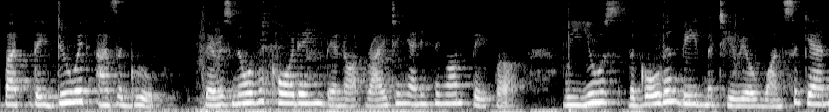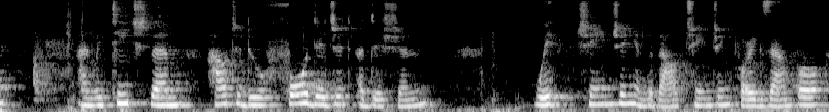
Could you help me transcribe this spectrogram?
but they do it as a group. There is no recording, they're not writing anything on paper. We use the golden bead material once again and we teach them how to do four digit addition with changing and without changing. For example,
